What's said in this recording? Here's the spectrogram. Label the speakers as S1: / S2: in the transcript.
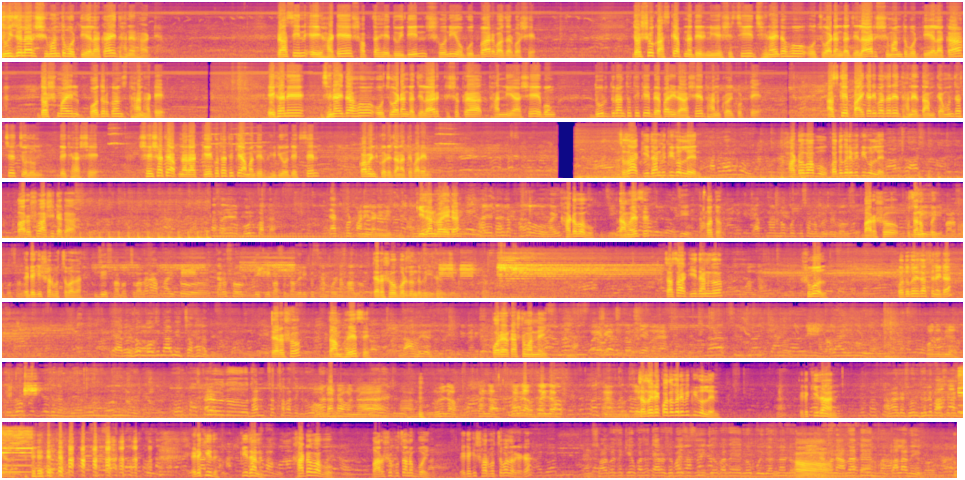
S1: দুই জেলার সীমান্তবর্তী এলাকায় ধানের হাট। প্রাচীন এই হাটে সপ্তাহে দুই দিন শনি ও বুধবার বাজার বসে। দর্শক, আজকে আপনাদের নিয়ে এসেছি ঝিনাইদহ ও চুয়াডাঙ্গা জেলার সীমান্তবর্তী এলাকা দশ মাইল বদরগঞ্জ ধান হাটে। এখানে ঝিনাইদহ ও চুয়াডাঙ্গা জেলার কৃষকরা ধান নিয়ে আসে এবং দূর দূরান্ত থেকে ব্যাপারীরা আসে ধান ক্রয় করতে। আজকে পাইকারি বাজারে ধানের দাম কেমন যাচ্ছে চলুন দেখে আসে। সেই সাথে আপনারা কে কোথা থেকে আমাদের ভিডিও দেখছেন কমেন্ট করে জানাতে পারেন। চাচা কি ধান বিক্রি করলেন?
S2: খাটো বাবু
S1: কত করে বিক্রি করলেন?
S2: বারোশো আশি
S1: টাকা।
S3: ভুল কথা এক ফুট পানি লাগে
S1: কি ধান ভাই এটা?
S3: ভাই এটা হলো খাটো বাবু ভাই।
S1: খাটো বাবু দাম হয়েছে?
S3: জি
S1: কত?
S3: আপনার নব্বই পঁচানব্বই করে বলছে।
S1: বারোশো পঁচানব্বই?
S3: বারোশো পঁচানব্বই।
S1: এটা কি সর্বোচ্চ বাজার?
S3: জি সর্বোচ্চ বাজারে। আপনার একটু তেরোশো বিক্রি করছেন তাদের একটু স্যাম্পলটা ভালো।
S1: তেরোশো পর্যন্ত বিক্রি চাচা কি ধান গো? সুবল কত করে যাচ্ছেন এটা?
S2: তেরোশো আমি না
S1: তেরোশো? দাম হয়েছে?
S2: দাম হয়েছে।
S1: পরে আর কাস্টমার নেই?
S2: আরে ও তো ধান ছাপা থেকে ও ধান।
S1: চাচা এটা কত করে বিক্রি করলেন? এটা কি ধান?
S2: আমাকে শুনতে হলে পাঁচ টাকা দিয়ে
S1: এটা কি কি ধান? খাটো বাবু। বারোশো পঁচানব্বই। এটা কি সর্বোচ্চ বাজার কাকা?
S2: সর্বোচ্চ কেউ কাছে তেরোশো বেচেছি কেউ কাছে নব্বই বেচলাম। মানে আমার তো পালা নেই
